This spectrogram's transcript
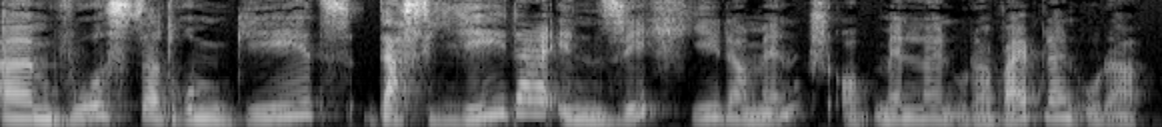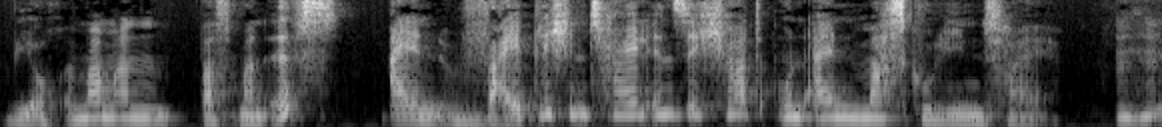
ähm, wo es darum geht, dass jeder in sich, jeder Mensch, ob Männlein oder Weiblein oder wie auch immer man, was man ist, einen weiblichen Teil in sich hat und einen maskulinen Teil. Mhm.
